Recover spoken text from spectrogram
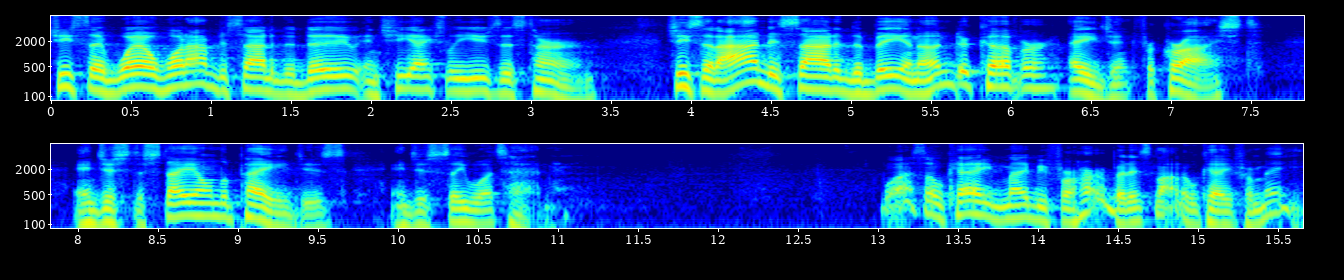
She said, Well, what I've decided to do, and she actually used this term. She said, I decided to be an undercover agent for Christ and just to stay on the pages and just see what's happening. Well, that's okay maybe for her, but it's not okay for me.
